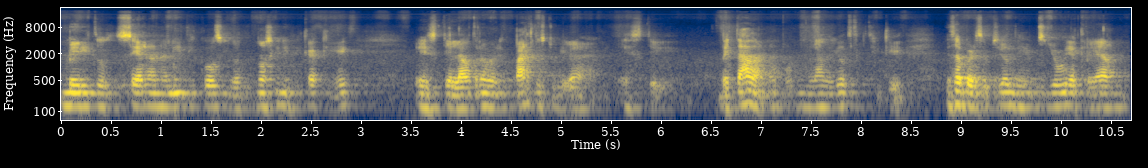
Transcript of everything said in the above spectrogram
méritos de ser analíticos, y no significa que este, la otra parte estuviera este, vetada, ¿no? Por un lado y otro. Así que esa percepción de si yo voy a crear,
